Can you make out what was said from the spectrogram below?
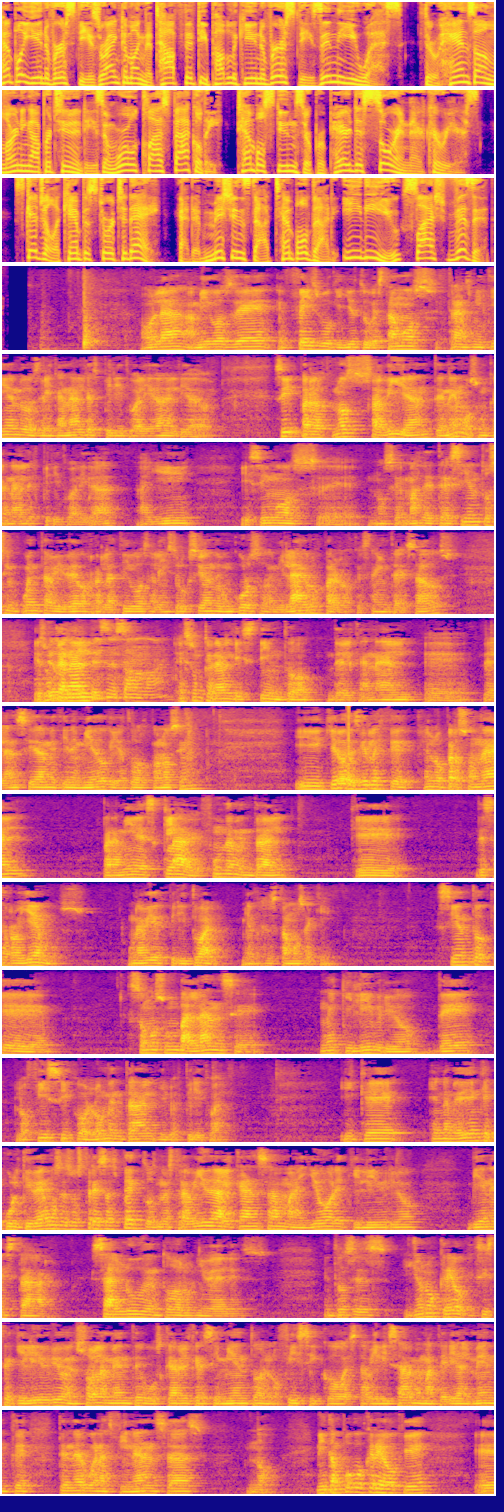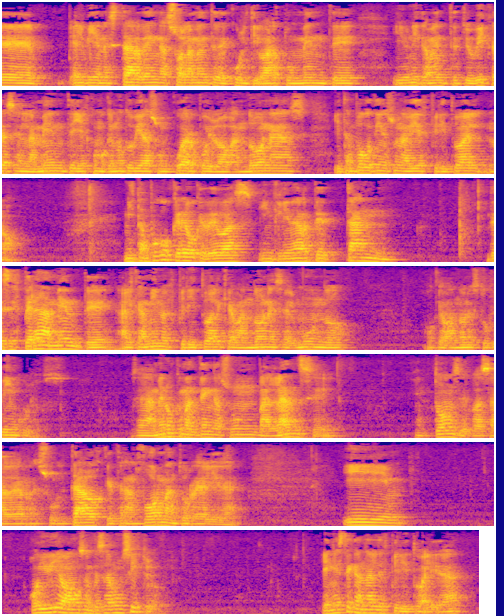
Temple University is ranked among the top 50 public universities in the U.S. Through hands-on learning opportunities and world-class faculty, Temple students are prepared to soar in their careers. Schedule a campus tour today at admissions.temple.edu/visit. Hola amigos de Facebook y YouTube, estamos transmitiendo desde el canal de espiritualidad el día de hoy. Sí, para los que no sabían, tenemos un canal de espiritualidad. Allí hicimos, eh, no sé, más de 350 videos relativos a la instrucción de un curso de milagros para los que están interesados. Es un canal, es un canal distinto del canal eh, de la ansiedad me tiene miedo que ya todos conocen. Y quiero decirles que en lo personal, para mí es clave, fundamental, que desarrollemos una vida espiritual mientras estamos aquí. Siento que somos un balance, un equilibrio de lo físico, lo mental y lo espiritual. Y que en la medida en que cultivemos esos tres aspectos, nuestra vida alcanza mayor equilibrio, bienestar, salud en todos los niveles. Entonces, yo no creo que exista equilibrio en solamente buscar el crecimiento en lo físico, estabilizarme materialmente, tener buenas finanzas, no. Ni tampoco creo que eh, el bienestar venga solamente de cultivar tu mente y únicamente te ubicas en la mente y es como que no tuvieras un cuerpo y lo abandonas y tampoco tienes una vida espiritual, no. Ni tampoco creo que debas inclinarte tan desesperadamente al camino espiritual que abandones el mundo o que abandones tus vínculos. O sea, a menos que mantengas un balance, entonces vas a ver resultados que transforman tu realidad. Y hoy día vamos a empezar un ciclo. En este canal de espiritualidad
